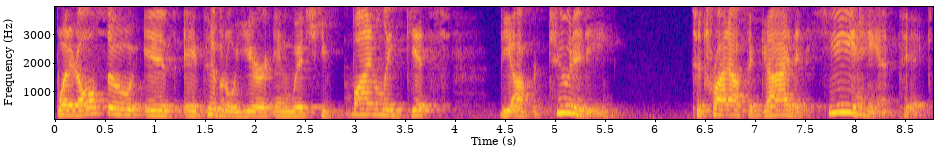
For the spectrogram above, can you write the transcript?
But it also is a pivotal year in which he finally gets the opportunity to try out the guy that he handpicked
